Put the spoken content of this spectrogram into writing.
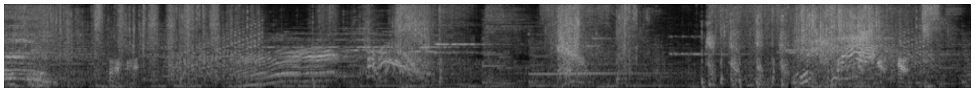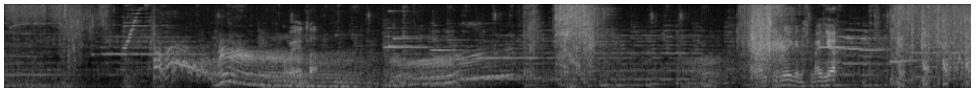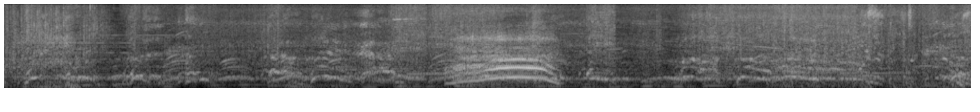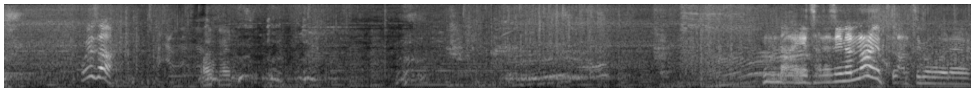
Oh. Ich säge nicht mehr hier. Er sich eine neue Pflanze geholt, ey.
